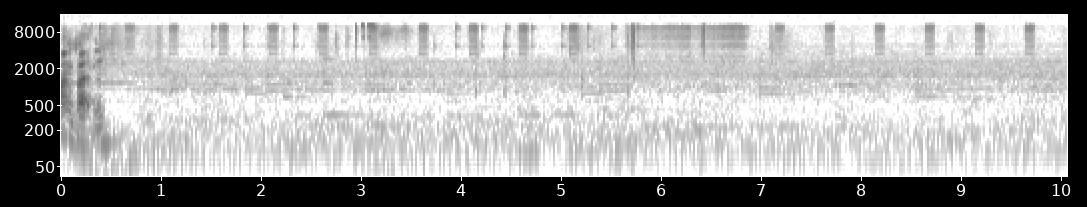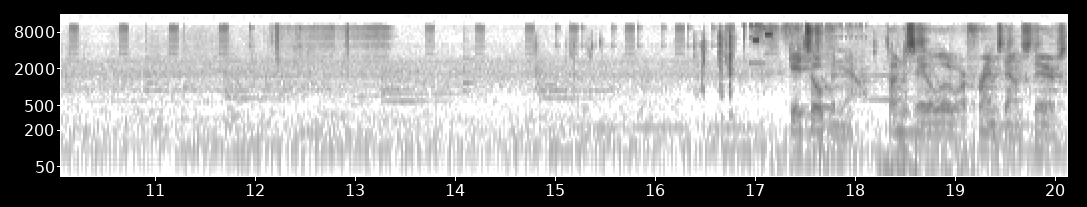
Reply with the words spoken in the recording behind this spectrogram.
Wrong button. Gate's open now. Time to say hello to our friends downstairs.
